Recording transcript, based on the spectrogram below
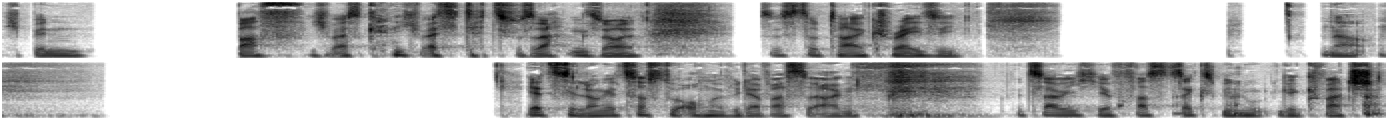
ich bin baff. Ich weiß gar nicht, was ich dazu sagen soll. Das ist total crazy. Na. Jetzt, Delong, jetzt darfst du auch mal wieder was sagen. Jetzt habe ich hier fast sechs Minuten gequatscht.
